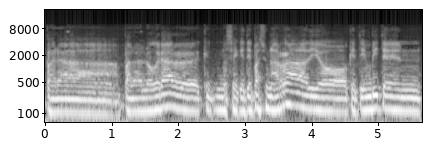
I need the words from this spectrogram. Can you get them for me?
Para, para lograr que no sé que te pase una radio que te inviten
